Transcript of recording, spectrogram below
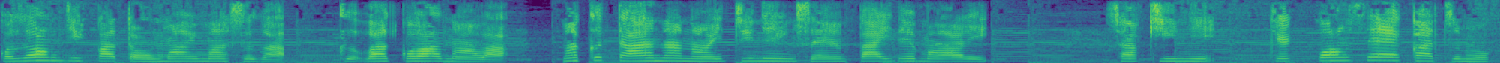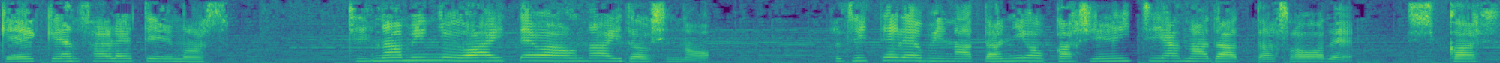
ご存知かと思いますが、クワコアナは、マクタアナの1年先輩でもあり、先に結婚生活も経験されています。ちなみにお相手は同い年の、フジテレビの谷岡真一アナだったそうで、しかし、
